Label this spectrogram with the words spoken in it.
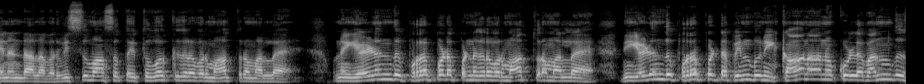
ஏனென்றால் அவர் விசுவாசத்தை துவக்குகிறவர் மாத்திரமல்ல. உன்னை எழுந்து புறப்பட பண்ணுகிறவர் மாத்திரமல்ல. நீ எழுந்து புறப்பட்ட பின்பு நீ காணானுக்குள்ளே வந்து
